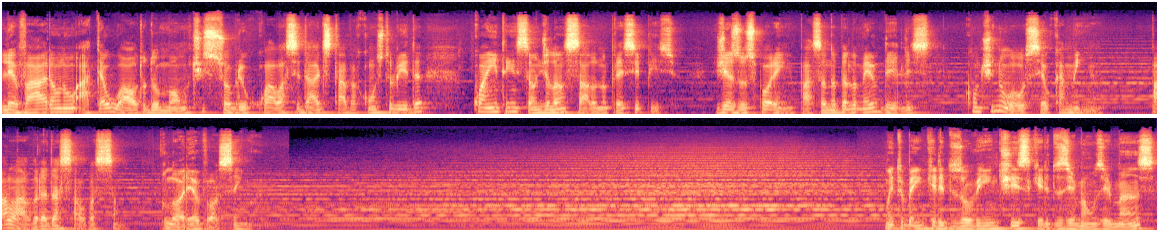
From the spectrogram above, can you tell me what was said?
Levaram-no até o alto do monte sobre o qual a cidade estava construída, com a intenção de lançá-lo no precipício. Jesus, porém, passando pelo meio deles, continuou o seu caminho. Palavra da salvação. Glória a vós, Senhor. Muito bem, queridos ouvintes, queridos irmãos e irmãs,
